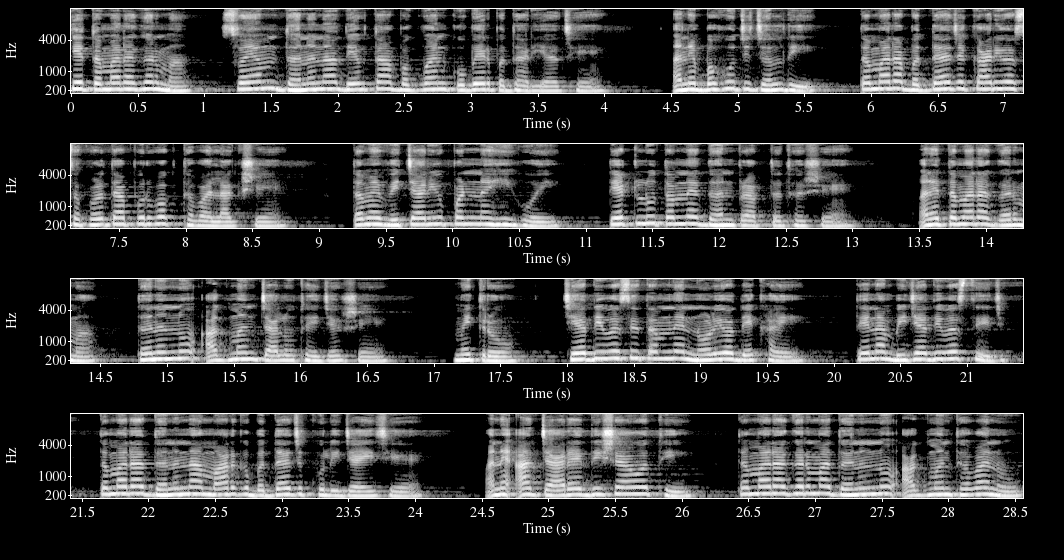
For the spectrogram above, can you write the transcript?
કે તમારા ઘરમાં સ્વયં ધનના દેવતા ભગવાન કુબેર પધાર્યા છે અને બહુ જ જલ્દી તમારા બધા જ કાર્યો સફળતાપૂર્વક થવા લાગશે. તમે વિચાર્યું પણ નહીં હોય તેટલું તમને ધન પ્રાપ્ત થશે. અને તમારા ઘરમાં ધનનું આગમન ચાલુ થઈ જશે. મિત્રો, જે દિવસે તમને નોળિયો દેખાય, તેના બીજા દિવસથી જ તમારા ધનના માર્ગ બધા જ ખુલી જાય છે. અને આ ચારેય દિશાઓથી તમારા ઘરમાં ધનનું આગમન થવાનું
